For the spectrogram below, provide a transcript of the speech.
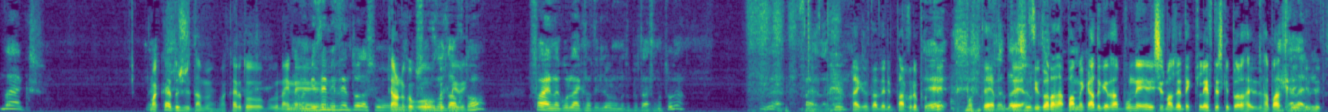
Εντάξει. Μακάρι το συζητάμε. Μακάρι το να είναι. Με 0-0 τώρα στο, κανονικό στο παιχνίδι. 88. Φάει ένα γκολάκι να τελειώνουμε το πρωτάθλημα τώρα. Ωραία, Φάει ένα γκολ. Εντάξει, αυτά δεν υπάρχουν ποτέ. Ε, ποτέ, ποτέ. φαντάζομαι. Αυτοί τώρα θα πάμε κάτω και θα πούνε εσείς μας λέτε κλέφτες και τώρα θα δείτε θα πάθετε. Καλά, και είναι. τέτοια.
